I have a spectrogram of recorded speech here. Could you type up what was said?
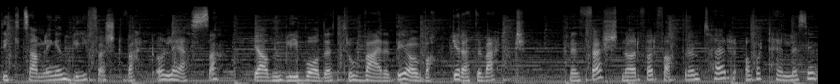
Diktsamlingen blir først verdt å lese. Ja, den blir både troverdig og vakker etter hvert. Men først når forfatteren tør å fortelle sin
